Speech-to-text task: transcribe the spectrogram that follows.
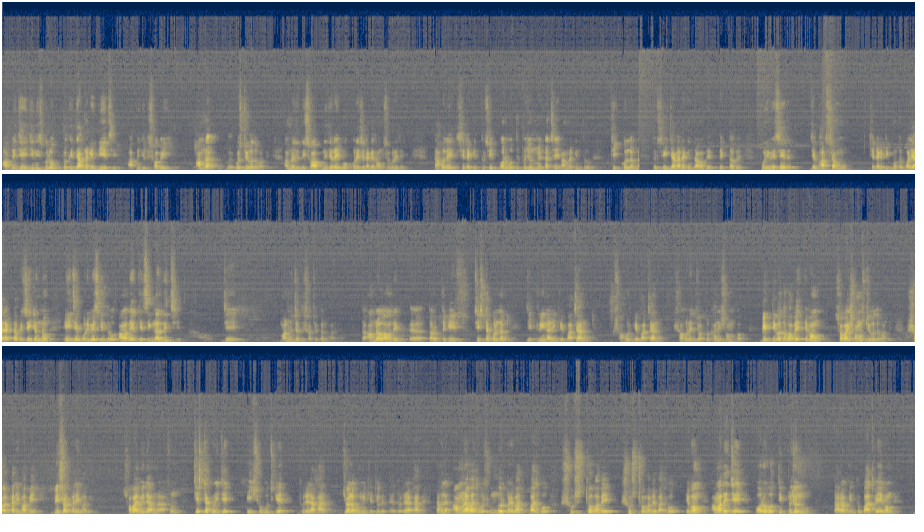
আপনি যেই জিনিসগুলো প্রকৃতি আপনাকে দিয়েছে, আপনি যদি সবই, আমরা গোষ্ঠীগতভাবে, আমরা যদি সব নিজেরাই ভোগ করে সেটাকে ধ্বংস করে যাই তাহলে সেটা কিন্তু সেই পরবর্তী প্রজন্মের কাছে আমরা কিন্তু ঠিক করলাম না। তো সেই জায়গাটা কিন্তু আমাদের দেখতে হবে। পরিবেশের যে ভারসাম্য, সেটাকে ঠিকমতো বজায় রাখতে হবে। সেই জন্য এই যে পরিবেশ কিন্তু আমাদেরকে সিগন্যাল দিচ্ছে যে মানুষ যাতে সচেতন হয়। তা আমরাও আমাদের তরফ থেকে চেষ্টা করলাম যে গ্রিনারিকে বাঁচান, শহরকে বাঁচান শহরের যতখানি সম্ভব ব্যক্তিগতভাবে এবং সবাই সমষ্টিগতভাবে, সরকারিভাবে, বেসরকারিভাবে সবাই মিলে আমরা আসুন, চেষ্টা করি যে এই সবুজকে ধরে রাখার, জলভূমিকে জলে ধরে রাখার। তাহলে আমরা বাঁচবো, সুন্দর করে বাঁচ- বাঁচবো, সুস্থভাবে, সুষ্ঠুভাবে বাঁচবো এবং আমাদের যে পরবর্তী প্রজন্ম, তারাও কিন্তু বাঁচবে এবং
